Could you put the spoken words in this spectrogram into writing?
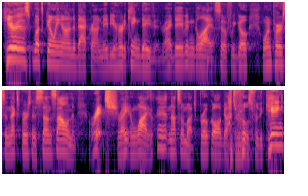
here is what's going on in the background. Maybe you heard of King David, right? David and Goliath. So if we go one person, next person is son Solomon, rich, right, and wise. Eh, not so much. Broke all God's rules for the king.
